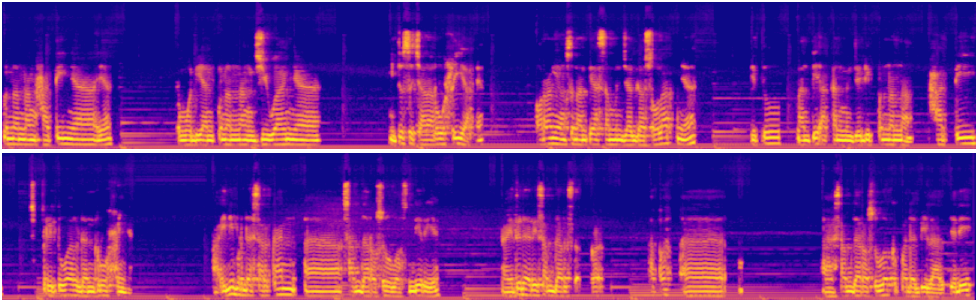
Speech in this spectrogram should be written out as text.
penenang hatinya ya, kemudian penenang jiwanya itu secara ruhiyah ya. Orang yang senantiasa menjaga sholatnya itu nanti akan menjadi penenang hati, spiritual dan ruhnya. Nah, ini berdasarkan uh, sabda Rasulullah sendiri ya. Nah, itu dari sabda apa uh, uh, sabda Rasulullah kepada Bilal. Jadi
